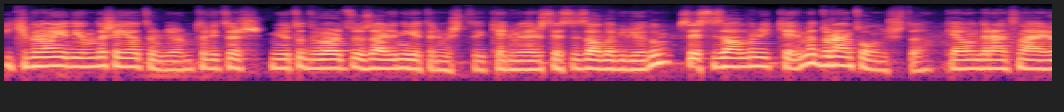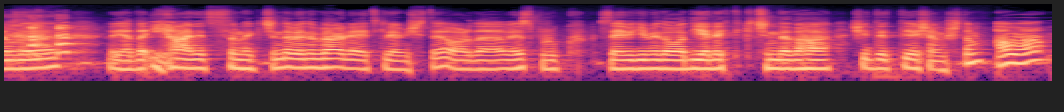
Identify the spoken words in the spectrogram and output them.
2017 yılında şeyi hatırlıyorum. Twitter muted words özelliğini getirmişti. Kelimeleri sessize alabiliyordun. Sessize aldığım ilk kelime Durant olmuştu. Kevin Durant'ın ayrılığı ya da ihaneti tırnak içinde beni böyle etkilemişti. Orada Westbrook sevgimi de o diyalektik içinde daha şiddetli yaşamıştım. Ama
